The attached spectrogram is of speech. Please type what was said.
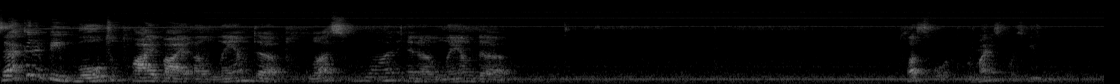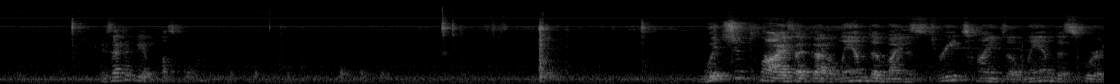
Is that gonna be multiplied by a lambda plus one and a lambda plus four, or minus four, excuse me? Is that gonna be a plus four? Which implies I've got a lambda minus three times a lambda squared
